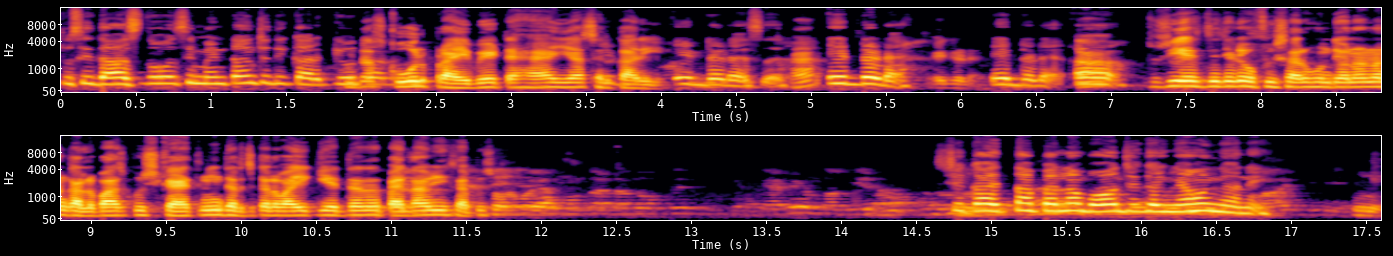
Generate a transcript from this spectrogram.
ਤੁਸੀਂ ਦੱਸ ਦਿਓ ਅਸੀਂ ਮਿੰਟਾਂ ਚ ਦੀ ਕਰਕੇ ਤੁਹਾਡਾ ਉਤਾਰ ਸਕੂਲ ਪ੍ਰਾਈਵੇਟ ਹੈ ਜਾਂ ਸਰਕਾਰੀ? ਏਡਡ ਹੈ ਸਰ ਹੈ? ਏਡਡ ਹੈ। ਇਹ ਜਿਹੜਾ ਹੈ। ਏਡਡ ਹੈ। ਤਾਂ ਤੁਸੀਂ ਇਸ ਦੇ ਜਿਹੜੇ ਆਫੀਸਰ ਹੁੰਦੇ ਉਹਨਾਂ ਨਾਲ ਗੱਲਬਾਤ ਕੋਈ ਸ਼ਿਕਾਇਤ ਨਹੀਂ ਦਰਜ ਕਰਵਾਈ ਕਿ ਇਦਾਂ ਦਾ ਪਹਿਲਾਂ ਵੀ ਐਪੀਸੋਡ ਹੋਇਆ? ਸ਼ਿਕਾਇਤਾਂ ਪਹਿਲਾਂ ਬਹੁਤ ਜ- ਗਈਆਂ ਹੋਈਆਂ ਨੇ। ਹੂੰ।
